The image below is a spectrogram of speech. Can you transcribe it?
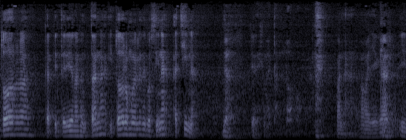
todas las carpintería de las ventanas y todos los muebles de cocina a China. Ya. Yo dije, me están locos, vamos a llegar y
